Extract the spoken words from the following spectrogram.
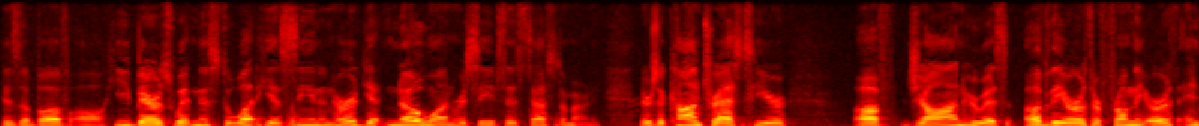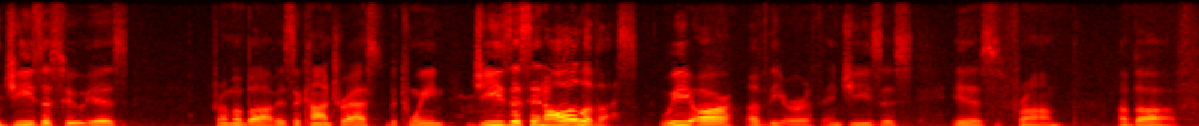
is above all. He bears witness to what he has seen and heard, yet no one receives his testimony. There's a contrast here of John, who is of the earth or from the earth, and Jesus, who is from above. It's a contrast between Jesus and all of us. We are of the earth, and Jesus is from above.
